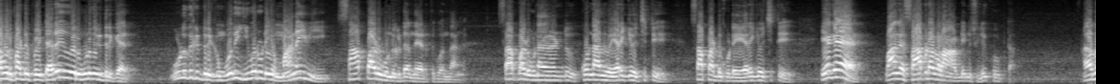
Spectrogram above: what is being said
அவர் பாட்டுக்கு போயிட்டார் இவர் உழுதுகிட்டு இருக்கார். உழுதுகிட்டு இருக்கும்போது இவருடைய மனைவி சாப்பாடு கொண்டுக்கிட்டு அந்த இடத்துக்கு வந்தாங்க. சாப்பாடு கொண்டாந்து கொண்டாந்து இறக்கி வச்சுட்டு சாப்பாட்டு கூட இறக்கி வச்சுட்டு ஏங்க வாங்க சாப்பிடலாம் அப்படின்னு சொல்லி கூப்பிட்டா. அவ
